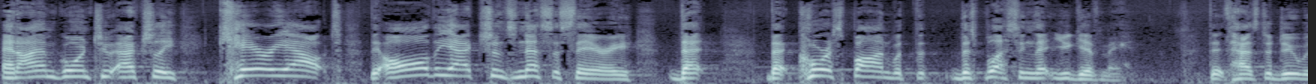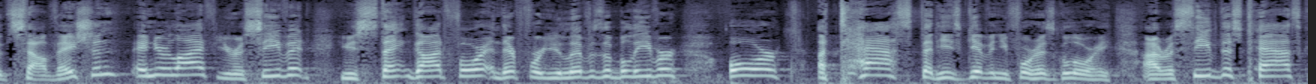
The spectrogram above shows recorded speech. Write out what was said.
and I am going to actually carry out the, all the actions necessary that that correspond with the, this blessing that you give me. That has to do with salvation in your life. You receive it, you thank God for it, and therefore you live as a believer, or a task that He's given you for His glory. I receive this task,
